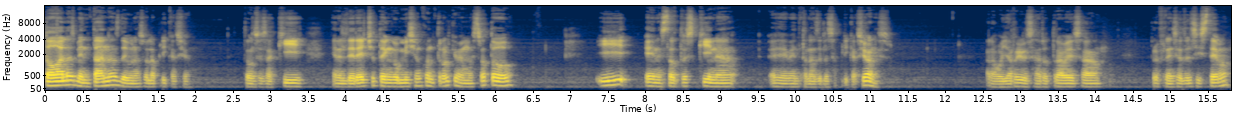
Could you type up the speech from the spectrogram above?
todas las ventanas de una sola aplicación. Entonces aquí en el derecho tengo Mission Control que me muestra todo y en esta otra esquina eh, ventanas de las aplicaciones. Ahora voy a regresar otra vez a preferencias del sistema.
